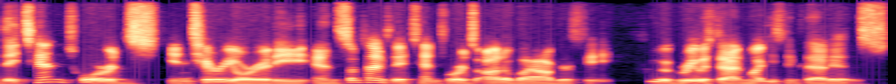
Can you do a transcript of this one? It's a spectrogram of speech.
they tend towards interiority and sometimes they tend towards autobiography. Do you agree with that? And why do you think that is?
